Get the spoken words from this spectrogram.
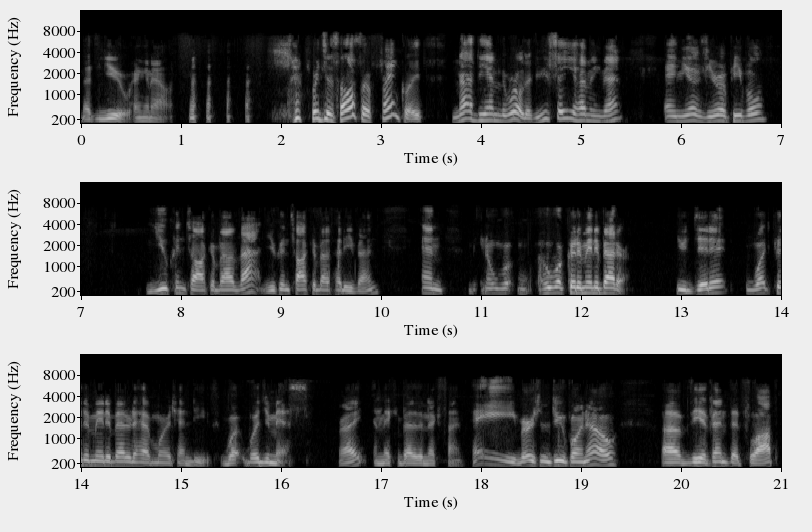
That's you hanging out. Which is also, frankly, not the end of the world. If you say you have an event and you have zero people, you can talk about that. You can talk about that event. And, you know, what, what could have made it better? You did it. What could have made it better to have more attendees? What would you miss? Right? And make it better the next time. Hey, version 2.0 of the event that flopped.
